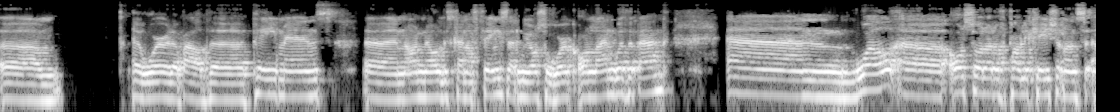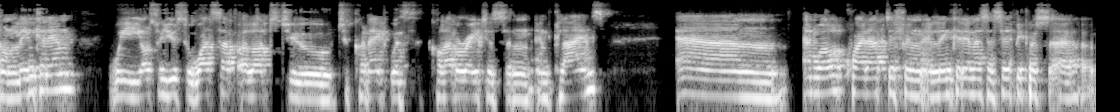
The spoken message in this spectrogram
um, aware about the payments and on all these kind of things that we also work online with the bank. And well, uh, also a lot of publication on, on LinkedIn. We also use WhatsApp a lot to, to connect with collaborators and, and clients and and well, quite active in, in LinkedIn, as I said, because uh,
